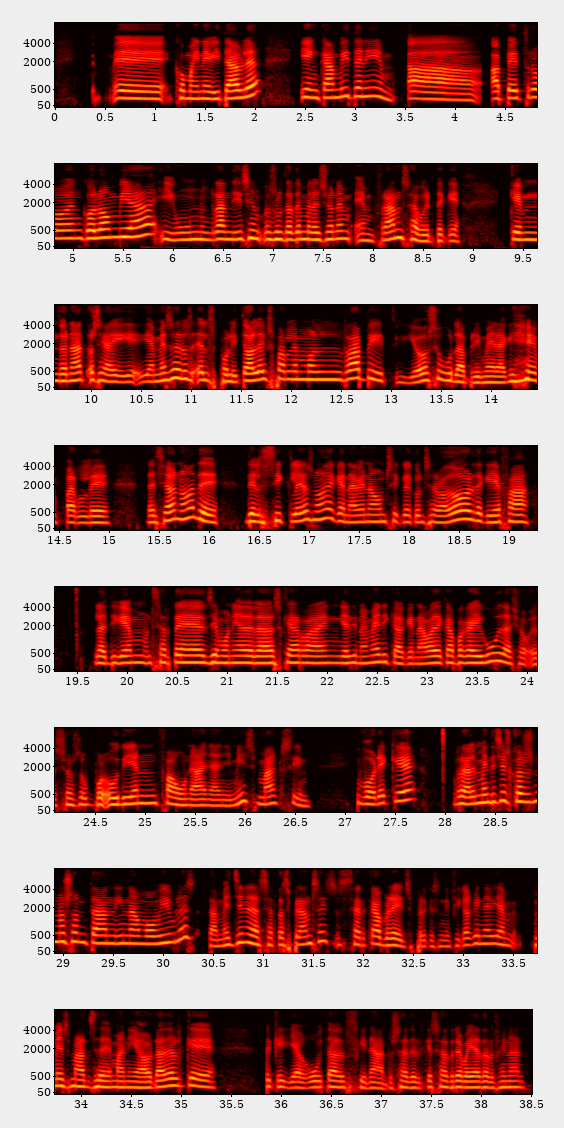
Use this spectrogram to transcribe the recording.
eh, com a inevitable, i en canvi tenim a, a Petro en Colòmbia i un grandíssim resultat en eleccions en, en França. Vull dir que que hem donat, o sigui, i, i a més els, els politòlegs parlen molt ràpid, jo he sigut la primera que parle d'això, no? de, dels cicles, no? de que anaven a un cicle conservador, de que ja fa la, diguem, certa hegemonia de l'esquerra en Llatinoamèrica que anava de cap a caiguda, això, això ho, ho dient fa un any, any i mig, màxim. I veure que realment aquestes coses no són tan inamovibles, també genera certa esperança i cert cabreig, perquè significa que hi havia més marge de maniobra del que, que hi ha hagut al final, o sigui, del que s'ha treballat al final.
